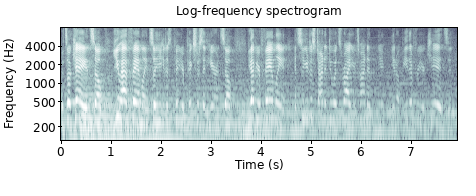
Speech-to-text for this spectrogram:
it's okay. And so you have family, and so you can just put your pictures in here. And so you have your family, and so you're just trying to do what's right. You're trying to, you, you know, be there for your kids and,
